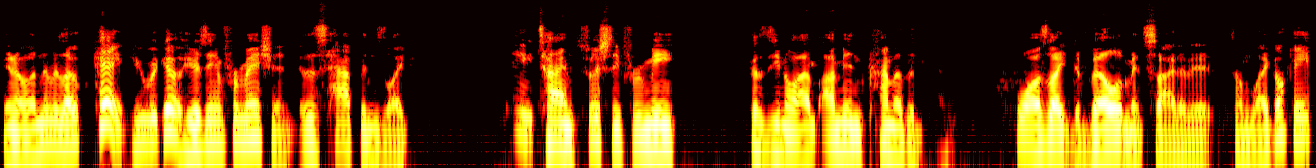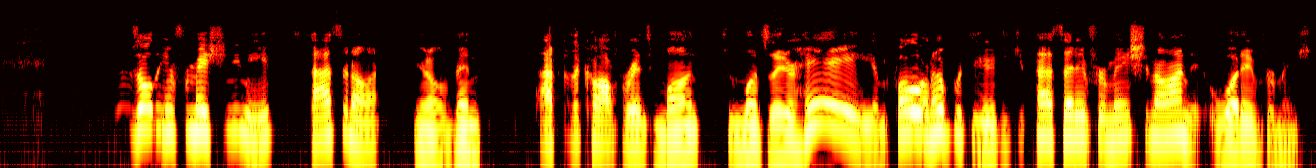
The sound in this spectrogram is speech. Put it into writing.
you know. And then we're like, okay, here we go. Here's the information. And this happens like many times, especially for me, because you know I'm I'm in kind of the quasi development side of it. So I'm like, okay, here's all the information you need. Pass it on. You know, then after the conference, month, two months later, hey, I'm following up with you. Did you pass that information on? What information?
